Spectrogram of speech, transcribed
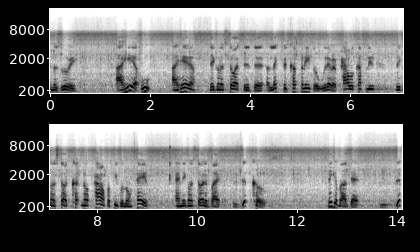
in Missouri. I hear, ooh, I hear they're going to start the, the electric companies or whatever power companies. They're going to start cutting off power for people who don't pay, and they're going to start it by zip codes. Think about that, zip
